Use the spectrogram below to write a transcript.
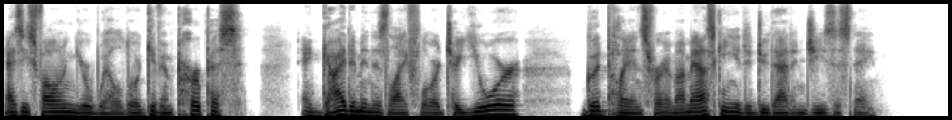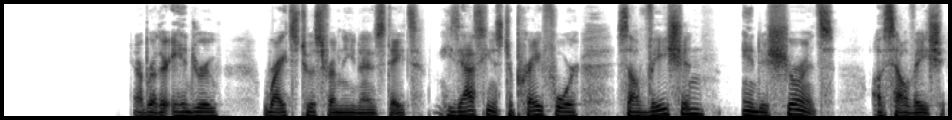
as he's following your will. Lord, give him purpose and guide him in his life, Lord, to your good plans for him. I'm asking you to do that in Jesus' name. Our brother Andrew writes to us from the United States. He's asking us to pray for salvation and assurance of salvation,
